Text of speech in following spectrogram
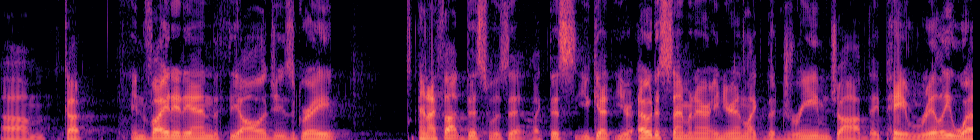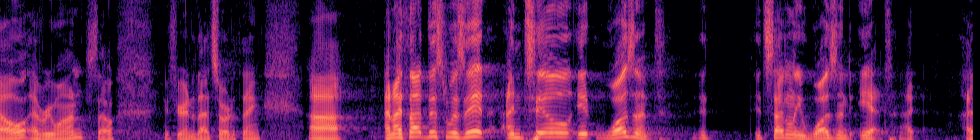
um, got invited in. The theology is great. And I thought this was it. Like this, you get you're out of seminary and you're in like the dream job. They pay really well, everyone. So, if you're into that sort of thing, uh, and I thought this was it until it wasn't. It it suddenly wasn't it. I, I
